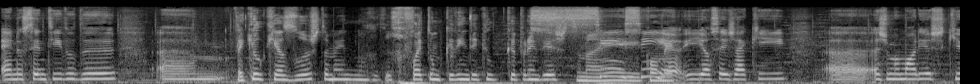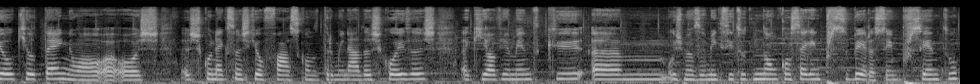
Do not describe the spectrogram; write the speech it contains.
é no sentido de. Um... Aquilo que és hoje também reflete um bocadinho daquilo que aprendeste, não é? Sim, sim. E, é... e ou seja, aqui uh, as memórias que eu, que eu tenho ou, ou as, as, conexões que eu faço com determinadas coisas, aqui obviamente que um, os meus amigos e tudo não conseguem perceber a 100% uh,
